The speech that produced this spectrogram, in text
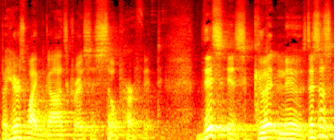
But here's why God's grace is so perfect. This is good news. This is,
